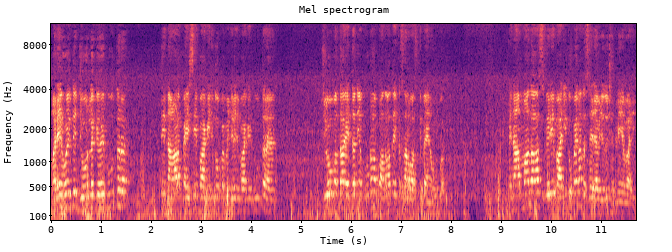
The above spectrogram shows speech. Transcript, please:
ਮਰੇ ਹੋਏ ਤੇ ਜ਼ੋਰ ਲੱਗੇ ਹੋਏ ਕਬੂਤਰ ਤੇ ਨਾਲ ਪੈਸੇ ਪਾ ਕੇ, ਜਦੋਂ ਆਪਾਂ ਪਿੰਜਰੇ 'ਚ ਪਾ ਕੇ ਕਬੂਤਰ ਹੈ ਜੇ ਉਹ ਬੰਦਾ ਇਦਾਂ ਦੀਆਂ ਫੋਟੋਆਂ ਪਾਉਂਦਾ ਤਾਂ 1 ਸਾਲ ਵਾਸਤੇ ਬੈਨ ਹੋਊਗਾ। ਇਨਾਮਾਂ ਦਾ ਸਵੇਰੇ ਬਾਜੀ ਤੋਂ ਪਹਿਲਾਂ ਦੱਸਿਆ ਜਾਵੇ, ਜਦੋਂ ਛੱਡਣੀ ਆ ਬਾਜੀ,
